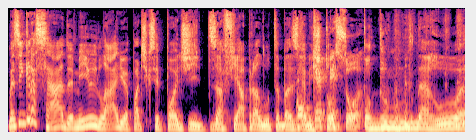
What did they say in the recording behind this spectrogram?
Mas é engraçado, é meio hilário a parte que você pode desafiar pra luta basicamente Qualquer to- pessoa. todo mundo na rua,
